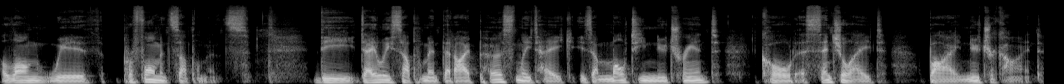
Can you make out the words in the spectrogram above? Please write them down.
along with performance supplements. The daily supplement that I personally take is a multi nutrient called Essential 8 by Nutrikynd.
